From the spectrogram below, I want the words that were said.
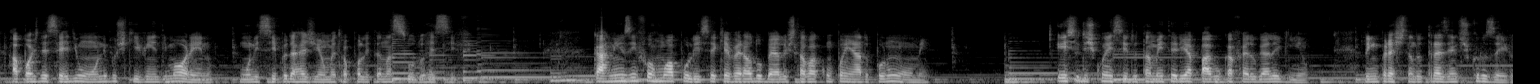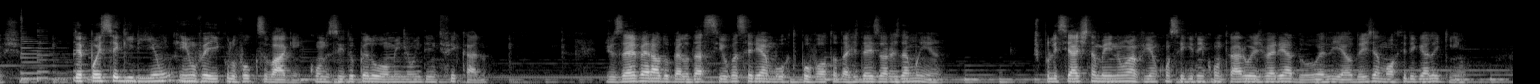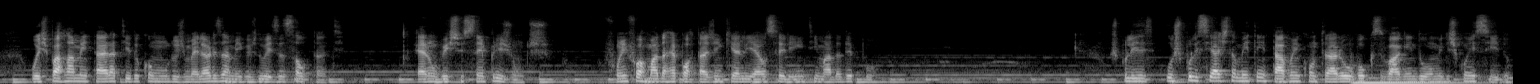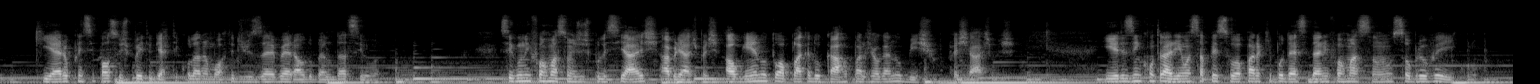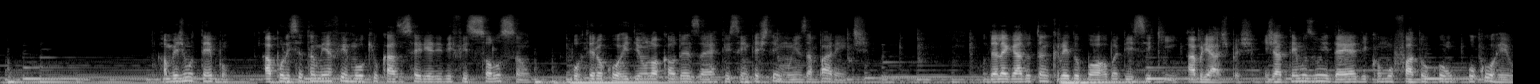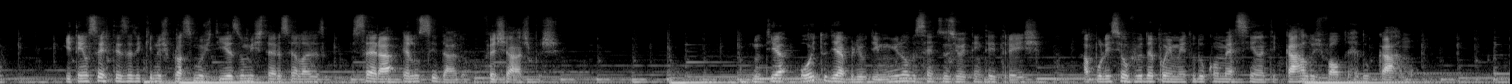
após descer de um ônibus que vinha de Moreno, município da região metropolitana sul do Recife. Carlinhos informou à polícia que Everaldo Belo estava acompanhado por um homem. Este desconhecido também teria pago o café do galeguinho, lhe emprestando 300 cruzeiros. Depois seguiriam em um veículo Volkswagen, conduzido pelo homem não identificado. José Everaldo Belo da Silva seria morto por volta das 10 horas da manhã, policiais também não haviam conseguido encontrar o ex-vereador Eliel desde a morte de Galeguinho. O ex-parlamentar era tido como um dos melhores amigos do ex-assaltante. Eram vistos sempre juntos. Foi informada a reportagem que Eliel seria intimada a depor. Os, os policiais também tentavam encontrar o Volkswagen do homem desconhecido, que era o principal suspeito de articular a morte de José Everaldo Belo da Silva. Segundo informações dos policiais, aspas, alguém anotou a placa do carro para jogar no bicho, e eles encontrariam essa pessoa para que pudesse dar informação sobre o veículo. Ao mesmo tempo, a polícia também afirmou que o caso seria de difícil solução, por ter ocorrido em um local deserto e sem testemunhas aparentes. O delegado Tancredo Borba disse que, aspas, já temos uma ideia de como o fato ocorreu e tenho certeza de que nos próximos dias o mistério será elucidado. Fecha aspas. No dia 8 de abril de 1983, a polícia ouviu o depoimento do comerciante Carlos Walter do Carmo.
